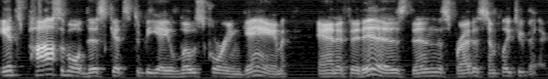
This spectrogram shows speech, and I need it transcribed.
It's possible this gets to be a low scoring game. And if it is, then the spread is simply too big.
